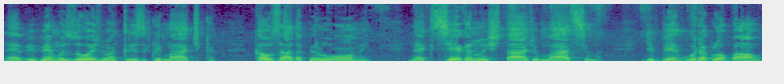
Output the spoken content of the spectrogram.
Né? Vivemos hoje uma crise climática causada pelo homem, né, que chega num estágio máximo de fervura global.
